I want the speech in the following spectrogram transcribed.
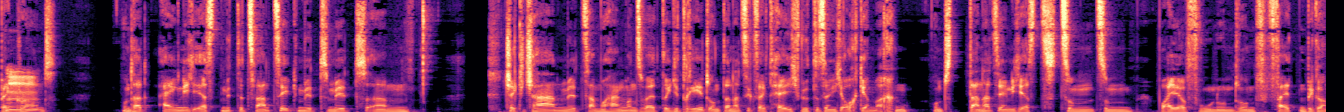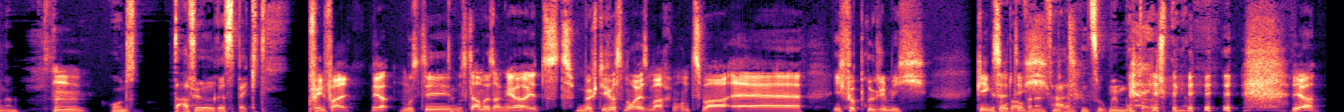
mhm. und hat eigentlich erst Mitte 20 mit, mit ähm, Jackie Chan, mit Sammo Hang und so weiter gedreht und dann hat sie gesagt, hey, ich würde das eigentlich auch gern machen. Und dann hat sie eigentlich erst zum, zum Wirefoon und, und Fighten begonnen. Mhm. Und dafür Respekt. Auf jeden Fall, ja. Muss die, muss da mal sagen, ja, jetzt möchte ich was Neues machen und zwar, äh, ich verprügel mich gegenseitig. Oder auf einen fahrenden Zug mit dem Motorrad springen. ja,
